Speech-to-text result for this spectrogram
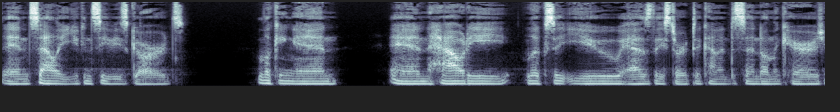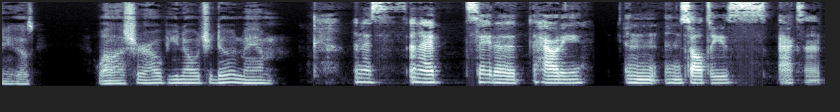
and Sallie, you can see these guards looking in, and Howdy looks at you as they start to kind of descend on the carriage, and he goes, "Well, I sure hope you know what you're doing, ma'am." And I and I say to Howdy in in Salty's accent,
